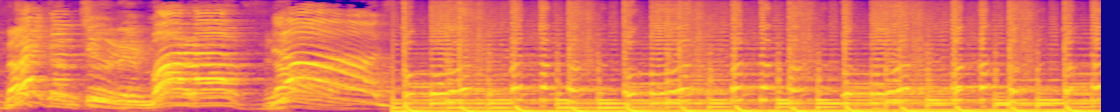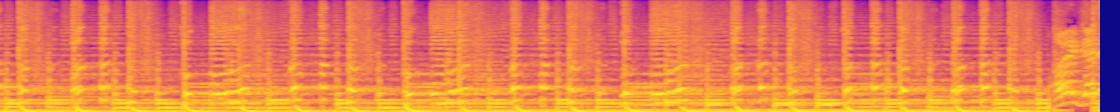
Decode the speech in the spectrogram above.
welcome to Remora Vlogs. Alright guys,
